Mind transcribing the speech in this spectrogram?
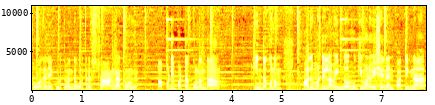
சோதனை கொடுத்து வந்து ஒருத்தரை ஸ்ட்ராங் ஆக்குவாங்க. அப்படிப்பட்ட குணம் தான் இந்த குணம். அது மட்டும் இல்லாமல் இன்னொரு முக்கியமான விஷயம் என்னன்னு பார்த்தீங்கன்னா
